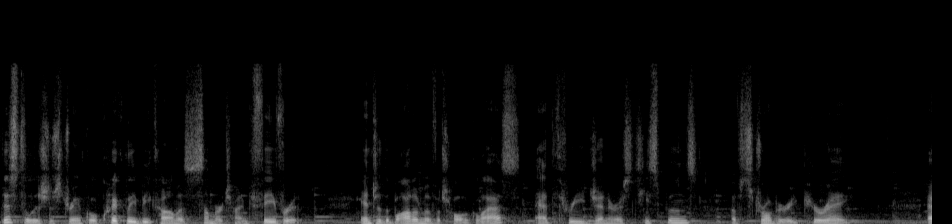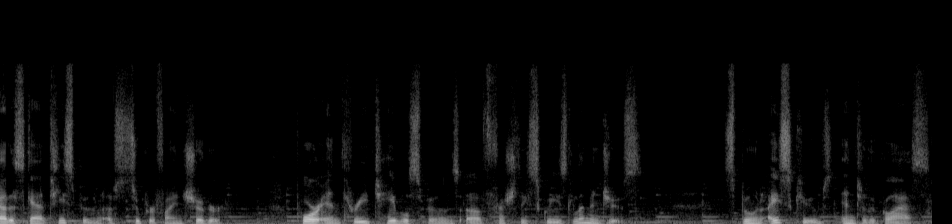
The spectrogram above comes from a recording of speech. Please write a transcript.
This delicious drink will quickly become a summertime favorite. Into the bottom of a tall glass, add three generous teaspoons of strawberry puree. Add a scant teaspoon of superfine sugar. Pour in three tablespoons of freshly squeezed lemon juice. Spoon ice cubes into the glass.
